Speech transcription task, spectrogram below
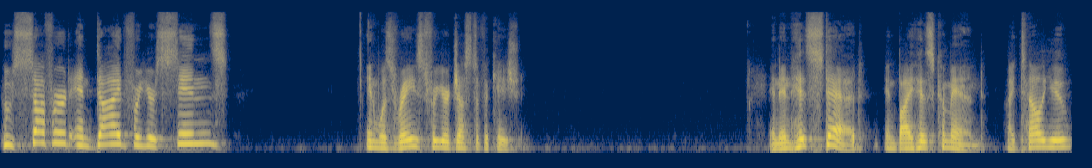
who suffered and died for your sins and was raised for your justification. And in his stead, and by his command, I tell you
